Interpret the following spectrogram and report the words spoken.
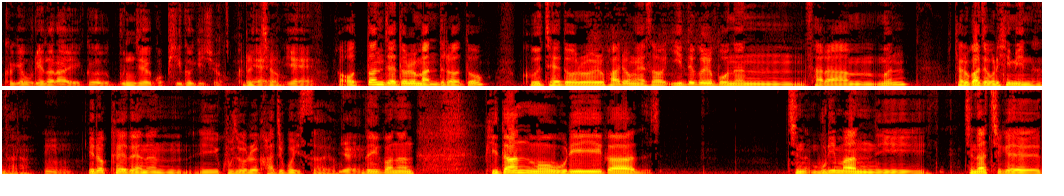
그게 우리나라의 그 문제고 비극이죠. 그렇죠. 예, 예. 그러니까 어떤 제도를 만들어도 그 제도를 활용해서 이득을 보는 사람은 결과적으로 힘이 있는 사람. 음, 이렇게 되는 이 구조를 가지고 있어요. 예. 근데 이거는 비단 뭐 우리가 진, 우리만 이 지나치게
